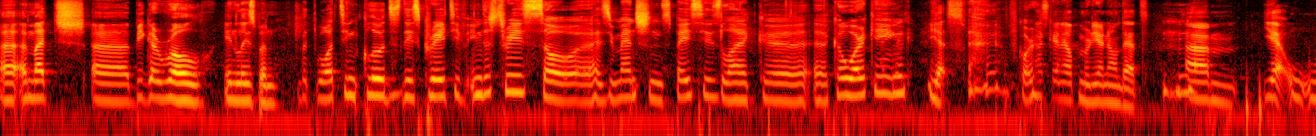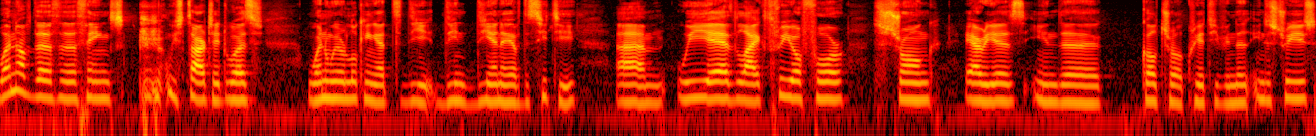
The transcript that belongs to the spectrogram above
a, a much uh, bigger role in Lisbon. But what includes these creative industries? So, uh, as you mentioned, spaces like uh, uh, co-working, Yes. of course. I can help Mariana on that. um, yeah, one of the, the things we started was when we were looking at the, the DNA of the city, um, we had like three or four strong areas in the cultural creative in the industries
